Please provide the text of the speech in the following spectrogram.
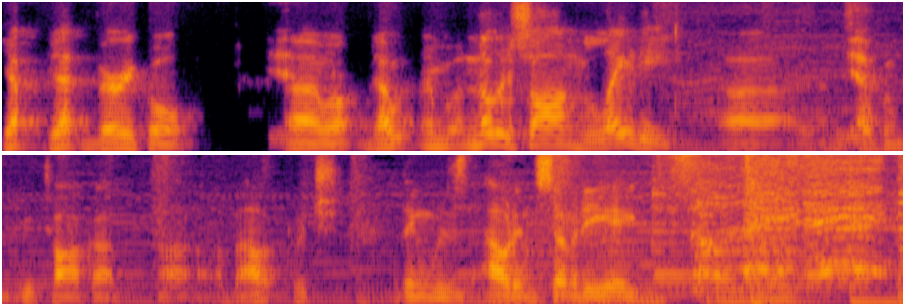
Yep, yep, very cool. Yeah. Uh, well, another song, "Lady," uh, I was yep. hoping we could talk up, uh, about, which I think was out in '78. So, lady.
